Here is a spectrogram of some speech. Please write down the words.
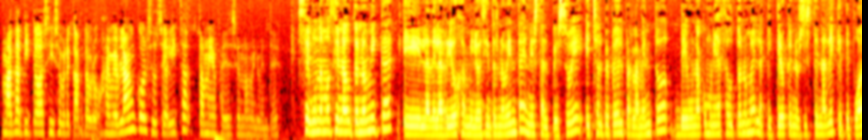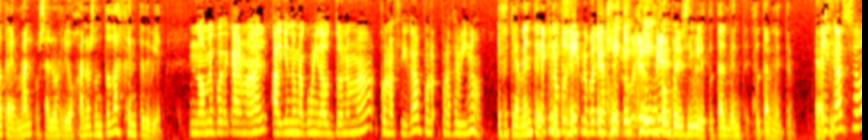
más datitos así sobre Cántabro. Jaime Blanco, el socialista, también falleció en 2020. Segunda moción autonómica, eh, la de La Rioja en 1990. En esta el PSOE echa al PP del Parlamento de una comunidad autónoma en la que creo que no existe nadie que te pueda caer mal. O sea, los riojanos son toda gente de bien. No me puede caer mal alguien de una comunidad autónoma conocida por, por hacer vino. Efectivamente. Es que no podría- no podría es que, es que incomprensible, totalmente, totalmente. El caso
